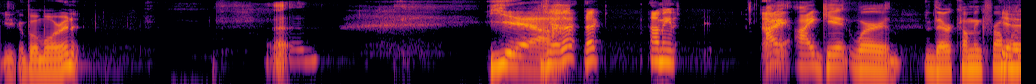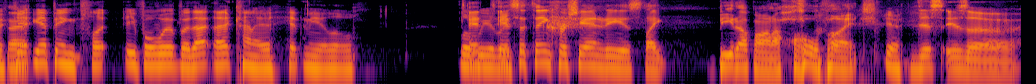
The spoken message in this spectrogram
You can put more in it. yeah. Yeah, that, that I mean, I I get where they're coming from yeah, with that. get, get being pl- evil with, but that that kind of hit me a little, little It- weirdly. it's the thing. Christianity is like beat up on a whole bunch. yeah, This is a.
